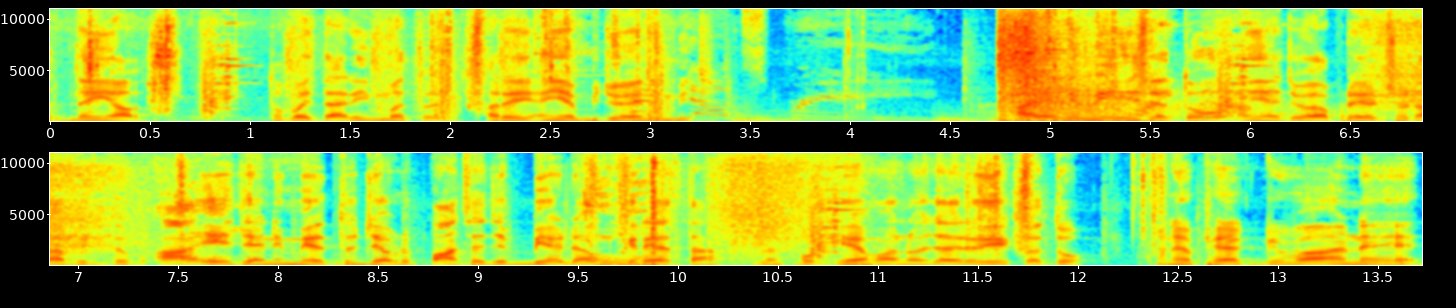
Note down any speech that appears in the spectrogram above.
જ નહીં આવતો. તો ભાઈ તારી હિંમત અરે, અહીંયા બીજો એનિમી છે. આ એનિમી એ જ હતો. અહીંયા જો આપણે હેડશોટ આપી દીધો. આ એ જ એનિમી હતો જે આપણે પાછા જે બે ડાઉન કર્યા હતા, લગભગ એમાંનો જ આર્યો એક હતો. અને ફેક્ટરી વાળાને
